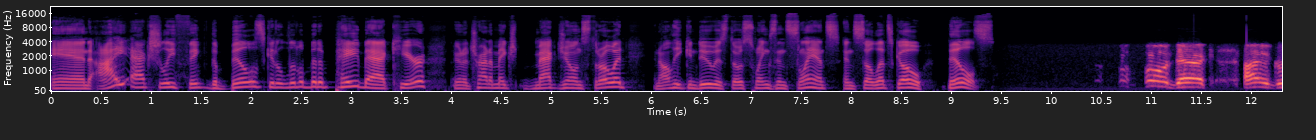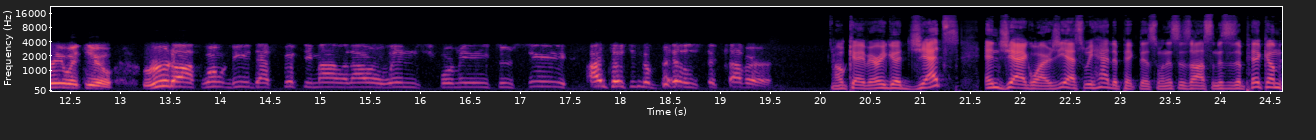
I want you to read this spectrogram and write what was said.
And I actually think the Bills get a little bit of payback here. They're going to try to make Mac Jones throw it, and all he can do is throw swings and slants. And so let's go, Bills. Oh, Derek, I agree with you. Rudolph won't need that 50 mile an hour winds for me to see. I'm taking the Bills to cover. Okay, very good. Jets and Jaguars. Yes, we had to pick this one. This is awesome. This is a pick 'em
